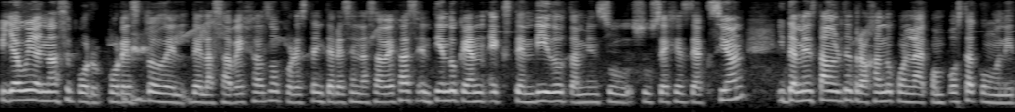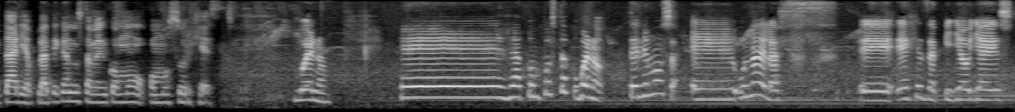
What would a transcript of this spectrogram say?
ya nace por, por esto de, de, las abejas, ¿no? Por este interés en las abejas, entiendo que han extendido también sus ejes de acción y también están ahorita trabajando con la composta comunitaria. Platícanos también cómo, cómo surge esto. Bueno, eh, la composta, bueno, tenemos eh, una de las eh, ejes de ya es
